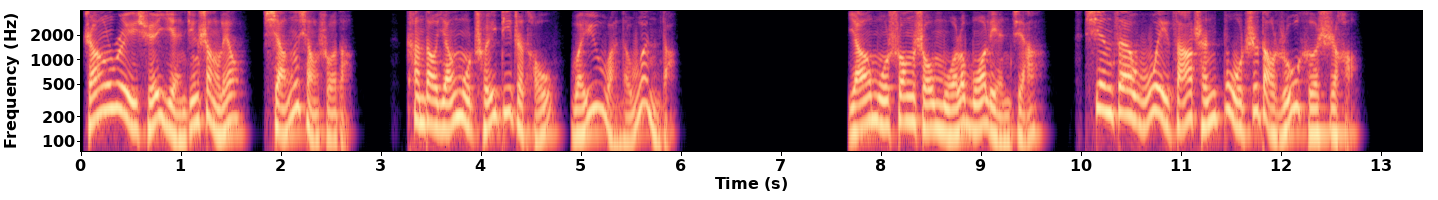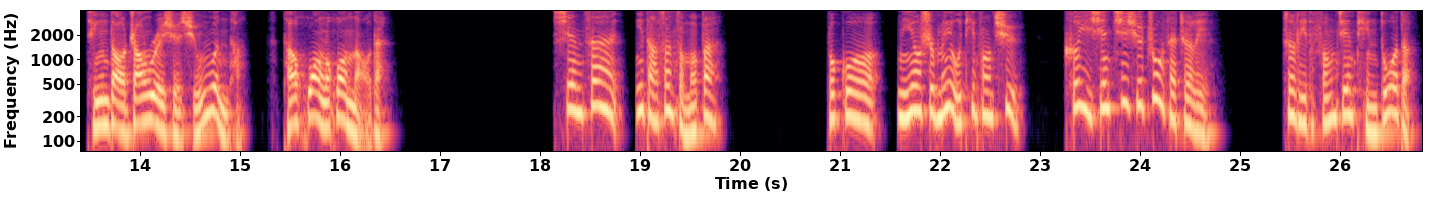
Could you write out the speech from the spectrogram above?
张瑞雪眼睛上撩，想想说道：“看到杨木垂低着头，委婉的问道。”杨木双手抹了抹脸颊，现在五味杂陈，不知道如何是好。听到张瑞雪询问他，他晃了晃脑袋：“现在你打算怎么办？”不过，你要是没有地方去，可以先继续住在这里。这里的房间挺多的，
